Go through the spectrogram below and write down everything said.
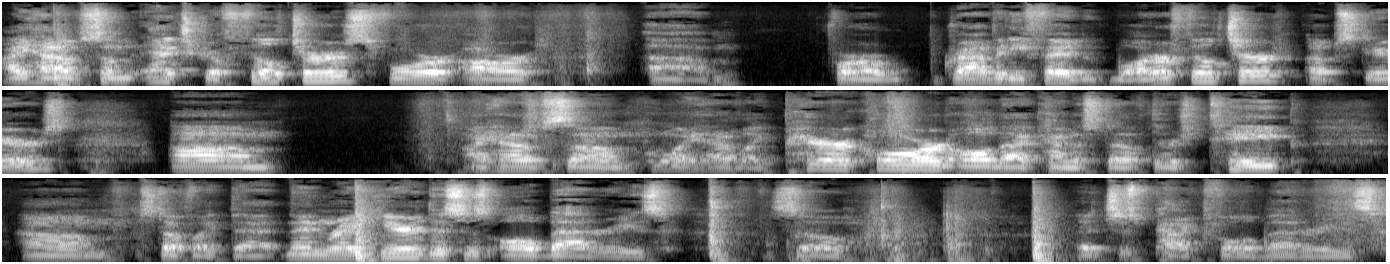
I have some extra filters for our um, for our gravity fed water filter upstairs. Um, I have some, oh, I have like paracord, all that kind of stuff. There's tape, um, stuff like that. And then right here, this is all batteries. So it's just packed full of batteries.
